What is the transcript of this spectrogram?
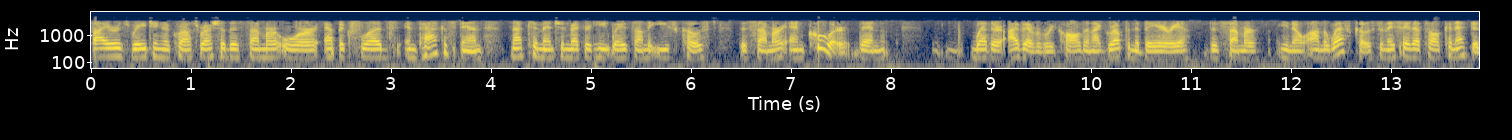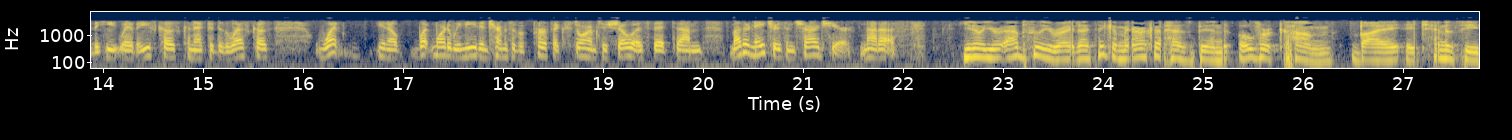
fires raging across Russia this summer or epic floods in Pakistan, not to mention record heat waves on the East Coast this summer and cooler than weather I've ever recalled, and I grew up in the Bay Area this summer, you know, on the West Coast, and they say that's all connected. The heat wave, the East Coast connected to the West Coast. What, you know, what more do we need in terms of a perfect storm to show us that um, Mother Nature's in charge here, not us? You know, you're absolutely right. I think America has been overcome by a tendency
